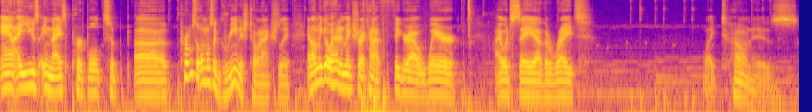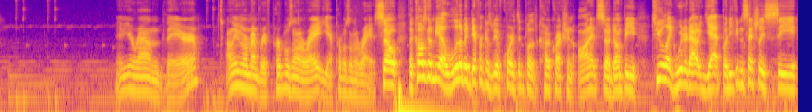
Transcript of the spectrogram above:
And I use a nice purple to, uh, purple to almost a greenish tone actually. And let me go ahead and make sure I kind of figure out where I would say uh, the right, like, tone is. Maybe around there. I don't even remember if purple's on the right. Yeah, purple's on the right. So the color's to be a little bit different because we, of course, did put a color correction on it. So don't be too, like, weirded out yet. But you can essentially see,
